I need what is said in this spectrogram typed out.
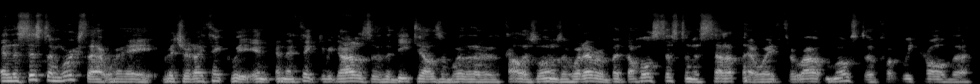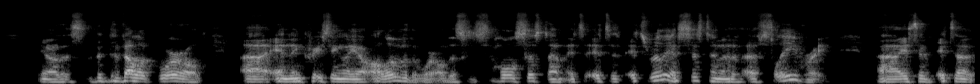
And the system works that way, Richard. I think we, and, and I think regardless of the details of whether they're college loans or whatever, but the whole system is set up that way throughout most of what we call the, you know, this, the developed world uh, and increasingly all over the world. This whole system, it's it's a, it's really a system of, of slavery. Uh, it's a it's a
